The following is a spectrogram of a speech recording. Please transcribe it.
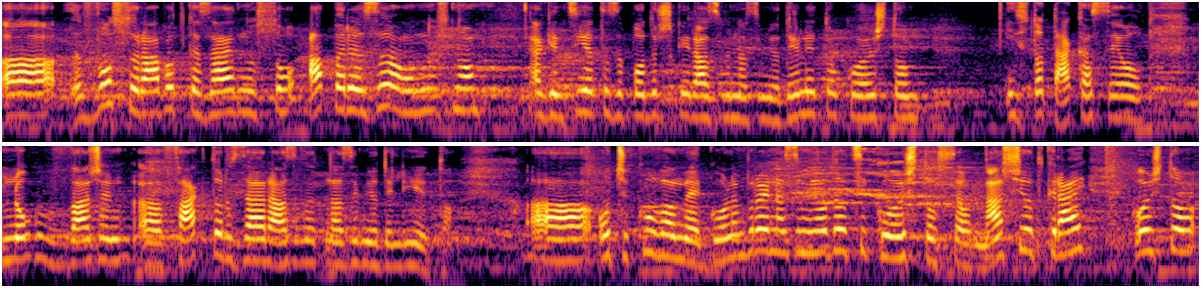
а, во соработка заедно со АПРЗ, односно Агенцијата за поддршка и развој на земјоделието, која што исто така се многу важен фактор за развојот на земјоделието очекуваме голем број на земјоделци кои што се од нашиот крај, кои што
